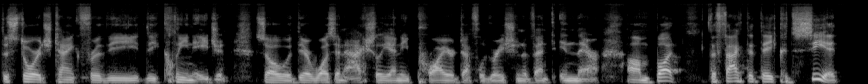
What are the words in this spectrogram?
the storage tank for the the clean agent. So there wasn't actually any prior deflagration event in there. Um, but the fact that they could see it.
